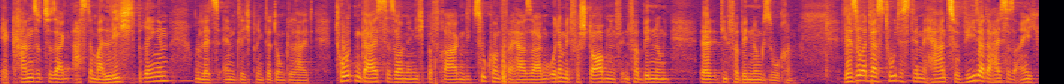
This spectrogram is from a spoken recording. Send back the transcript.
Er kann sozusagen erst einmal Licht bringen und letztendlich bringt er Dunkelheit. Totengeister sollen wir nicht befragen, die Zukunft vorhersagen oder mit Verstorbenen in Verbindung, äh, die Verbindung suchen. Wer so etwas tut, ist dem Herrn zuwider. Da heißt es eigentlich,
